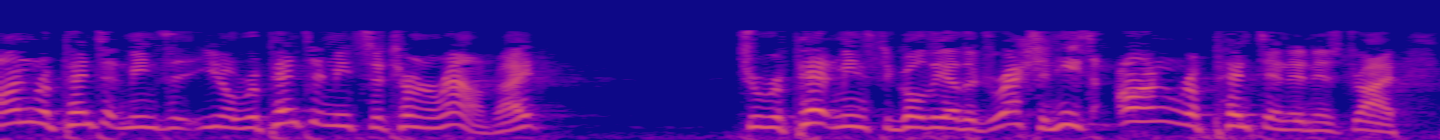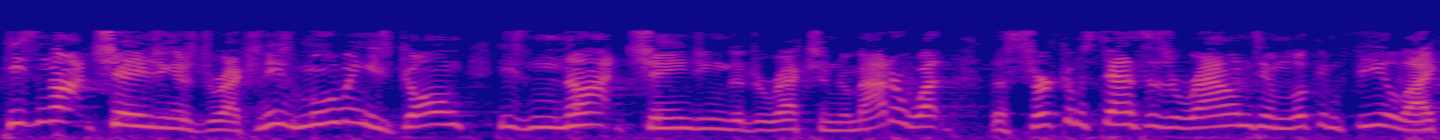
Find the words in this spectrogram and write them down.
Unrepentant means you know, repentant means to turn around, right? To repent means to go the other direction. He's unrepentant in his drive. He's not changing his direction. He's moving, he's going, he's not changing the direction. No matter what the circumstances around him look and feel like,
